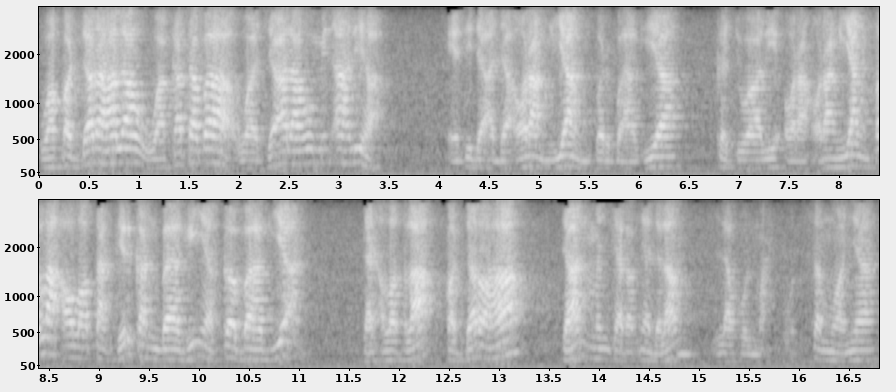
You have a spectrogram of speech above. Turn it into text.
wa qaddaraha lahu wa katabaha wa ja'alahu min ahliha. Ya, tidak ada orang yang berbahagia kecuali orang-orang yang telah Allah takdirkan baginya kebahagiaan dan Allah telah qaddaraha dan mencatatnya dalam Lahul Mahfuz. Semuanya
